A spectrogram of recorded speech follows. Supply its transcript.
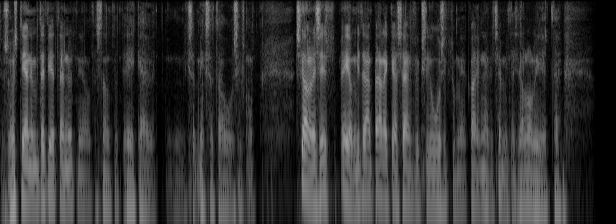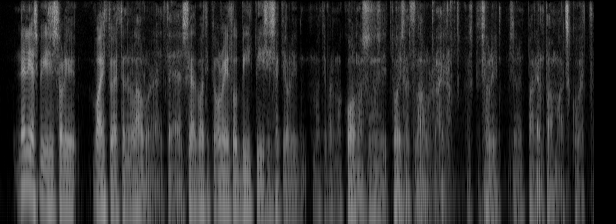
jos olisi tiennyt, mitä tietää nyt, niin oltaisiin sanottu, että ei käy, että miksi, miksi tämä uusiksi. Mutta siellä oli siis, ei ole mitään päällekkäin sääntöksiä uusittu, kai ne- se mitä siellä oli, että neljäs biisissä oli vaihtoehtoinen lauluraita. Ja siellä otin Oriental Beat-biisissäkin oli, mä otin varmaan kolmasosa siitä toiselta lauluraidalta, koska se oli, se oli parempaa matskua, että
